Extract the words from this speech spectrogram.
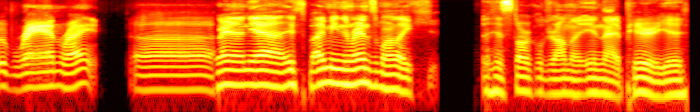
the Ran, right? Uh, ran yeah it's i mean ran's more like a historical drama in that period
